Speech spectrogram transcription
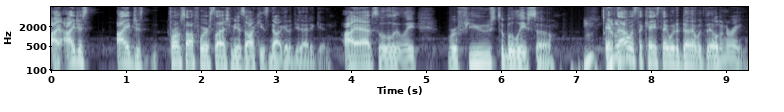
I, I just, I just, from software slash Miyazaki is not going to do that again. I absolutely refuse to believe so. Hmm? If that know. was the case, they would have done it with the Elden Ring.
